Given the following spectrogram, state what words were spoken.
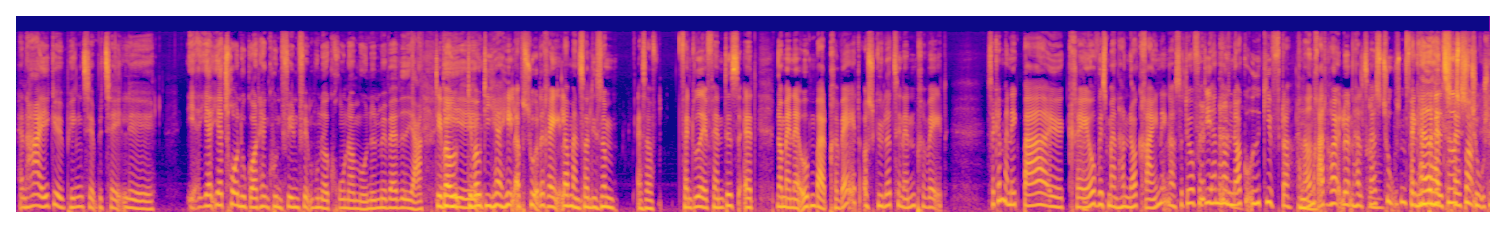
Han har ikke øh, penge til at betale... Øh, jeg, jeg, jeg tror nu godt, han kunne finde 500 kroner om måneden, men hvad ved jeg? Det var, jo, det var jo de her helt absurde regler, man så ligesom altså, fandt ud af fandtes, at når man er åbenbart privat og skylder til en anden privat, så kan man ikke bare øh, kræve, hvis man har nok regninger. Så det var, fordi han havde nok udgifter. Han havde en ret høj løn, 50.000 fik Han havde på det 50.000. tidspunkt.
